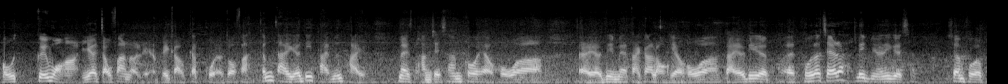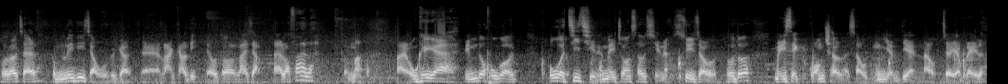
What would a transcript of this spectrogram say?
好幾旺下，而家走翻落嚟又比較急過又多翻。咁但係有啲大品牌咩淡仔三哥又好啊，誒有啲咩大家樂又好啊，但係有啲嘅誒鋪頭仔啦，呢邊有啲嘅商鋪嘅鋪頭仔啦，咁呢啲就會比較誒難搞啲，有好多拉閘，但係落翻啦，咁啊，但係 O K 嘅，點都好過好過之前都未裝修前啦，所以就好多美食廣場嘅時候咁引啲人流就入嚟啦。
